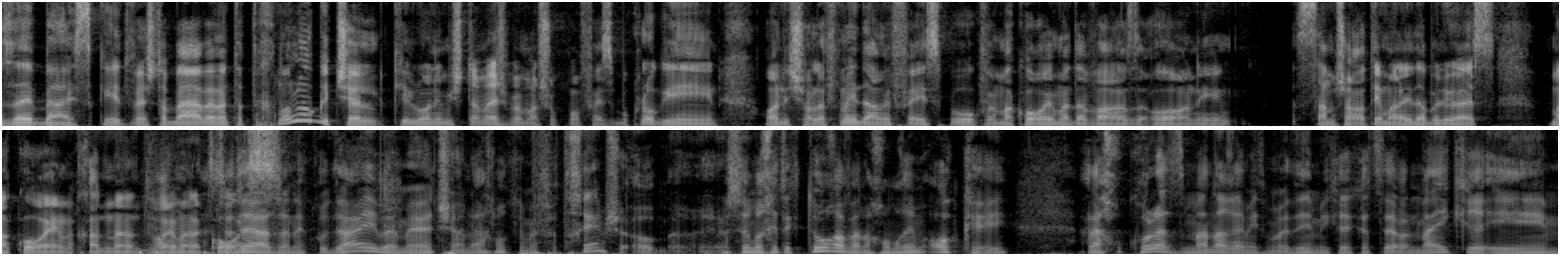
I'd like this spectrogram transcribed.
זה בעיה עסקית, ויש את הבעיה באמת הטכנולוגית של, כאילו, אני משתמש במשהו כמו פייסבוק לוגין, או אני שולף מידע מפייסבוק, ומה קורה עם הדבר הזה, או אני שם שרתים על AWS, מה קורה אם אחד מהדברים האלה אז אתה קורס. יודע, אז הנקודה היא באמת שאנחנו כמפתחים, ש- עושים ארכיטקטורה ואנחנו אומרים, אוקיי, אנחנו כל הזמן הרי מתמודדים עם מקרה קצה, אבל מה יקרה אם,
